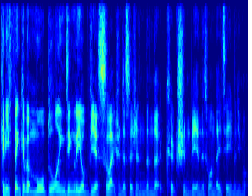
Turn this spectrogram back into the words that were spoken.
Can you think of a more blindingly obvious selection decision than that Cook shouldn't be in this one day team anymore?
